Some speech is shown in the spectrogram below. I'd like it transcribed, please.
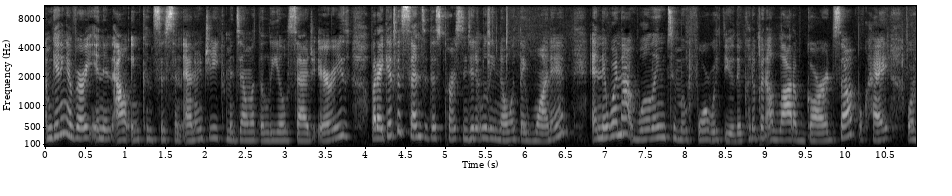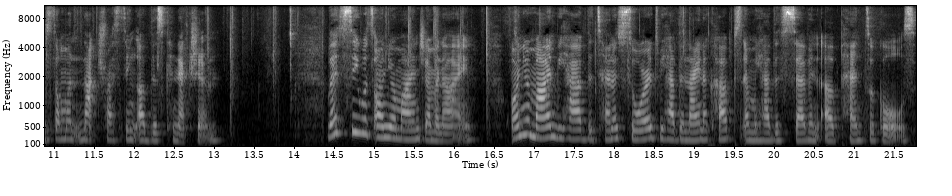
I'm getting a very in and out inconsistent energy coming down with the Leo, Sag, Aries, but I get the sense that this person didn't really know what they wanted and they were not willing to move forward with you. There could have been a lot of guards up, okay? Or someone not trusting of this connection. Let's see what's on your mind, Gemini. On your mind, we have the Ten of Swords, we have the Nine of Cups, and we have the Seven of Pentacles.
